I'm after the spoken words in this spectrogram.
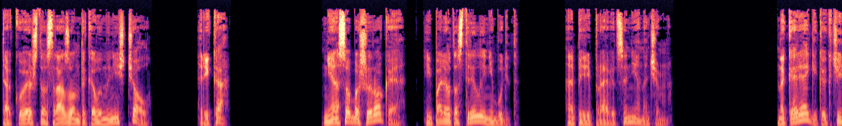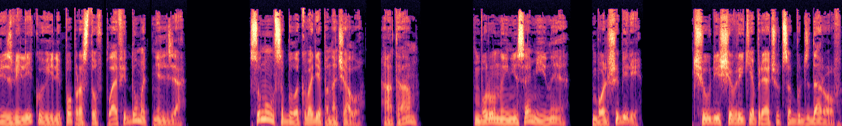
Такое, что сразу он таковым и не счел. Река. Не особо широкая, и полета стрелы не будет, а переправиться не на чем. На коряге, как через великую или попросту вплавь и думать нельзя. Сунулся было к воде поначалу, а там... Буруны не саминые, больше бери. Чудища в реке прячутся, будь здоров.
